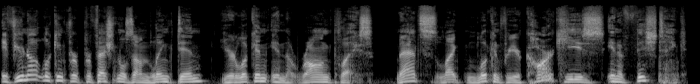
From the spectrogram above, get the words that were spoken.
If you're not looking for professionals on LinkedIn, you're looking in the wrong place. That's like looking for your car keys in a fish tank.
